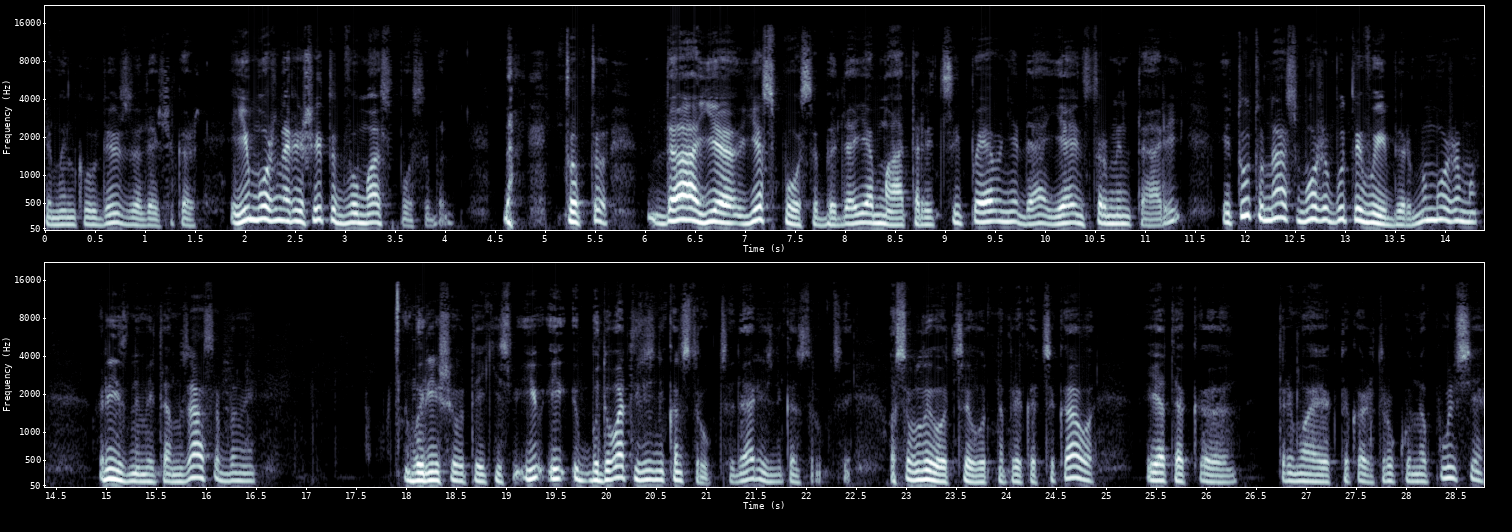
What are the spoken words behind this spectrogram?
інколи дають задачу, кажуть, її можна рішити двома способами. Да? Тобто Да, є є способи, да, є матриці певні, да, є інструментарій. І тут у нас може бути вибір. Ми можемо різними там засобами вирішувати якісь і і, і будувати різні конструкції. да, різні конструкції. Особливо це, от, наприклад, цікаво. Я так е, тримаю, як то кажуть, руку на пульсі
